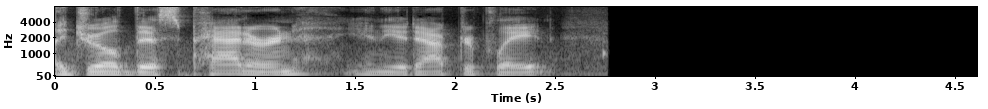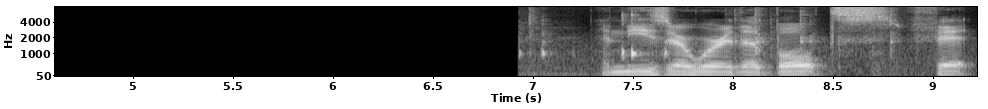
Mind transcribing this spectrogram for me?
I drilled this pattern in the adapter plate. And these are where the bolts fit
